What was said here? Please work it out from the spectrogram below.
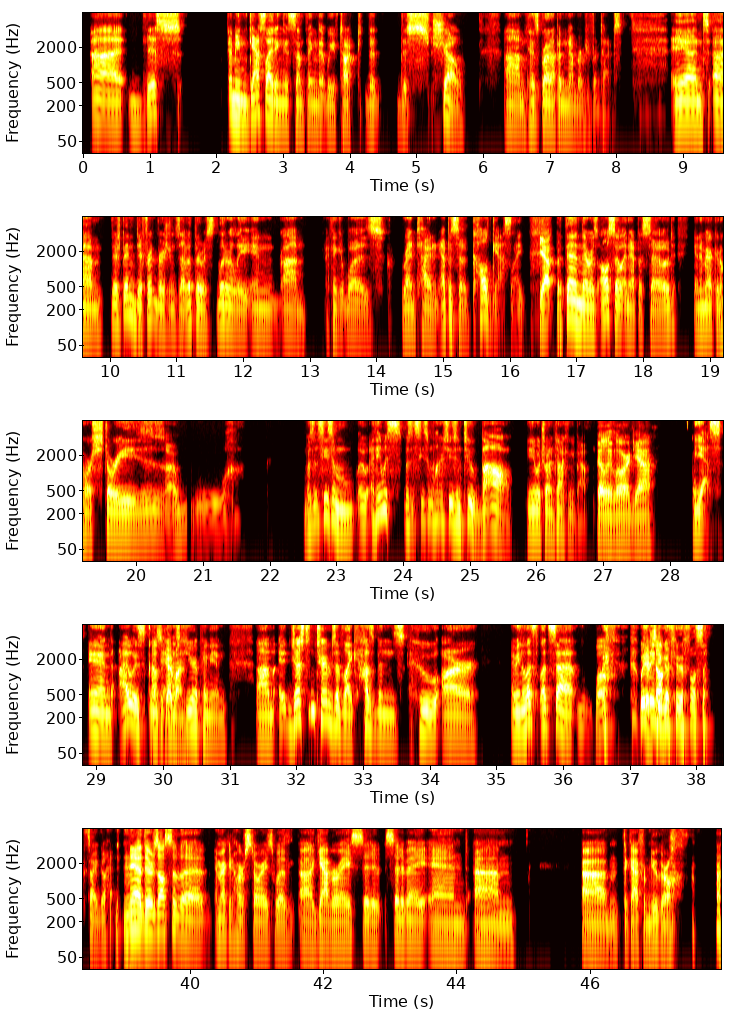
uh, this, I mean, gaslighting is something that we've talked that this show um, has brought up a number of different times. And um, there's been different versions of it. There was literally in, um, I think it was Red Tide, an episode called Gaslight. Yeah. But then there was also an episode in American Horror Stories. Uh, was it season? I think it was was it season one or season two? Baal. You know which one I'm talking about? Billie Lourd. Yeah. Yes. And I was going was to ask one. your opinion, um, it- just in terms of like husbands who are. I mean, let's let's. uh Well, We don't need al- to go through the full. Sorry, go ahead. no, there's also the American Horror Stories with uh, Gabourey Sid- Sidibe and um, um, the guy from New Girl. uh,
